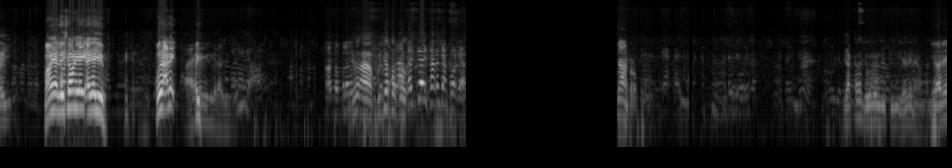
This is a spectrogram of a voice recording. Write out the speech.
అయ్యి. మాయా లేచామని అయ్యి. ఊరు ఆడే అంటాడు. ఎక్కడ డూలు తిట్టింది? వేరేనే ఏడే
